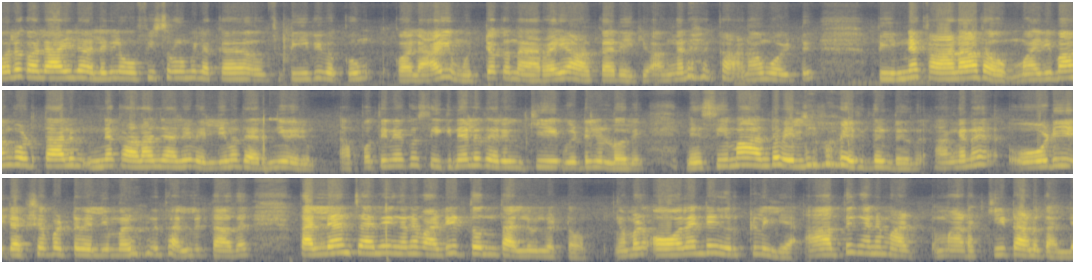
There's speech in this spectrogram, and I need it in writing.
ഓരോ കൊലായിലോ അല്ലെങ്കിൽ ഓഫീസ് റൂമിലൊക്കെ ടി വി വെക്കും. കൊലായി മുറ്റൊക്കെ നിറയെ ആൾക്കാരായിരിക്കും. അങ്ങനെ കാണാൻ പോയിട്ട് പിന്നെ കാണാതാവും. മരിബാൻ കൊടുത്താലും ഇന്നെ കാണാഞ്ഞാൽ വല്യമ്മ തിരഞ്ഞു വരും. അപ്പത്തിനേക്ക് സിഗ്നൽ തരും എനിക്ക് വീട്ടിലുള്ളവർ നസീമ എന്റെ വല്യമ്മ വരുന്നുണ്ടെന്ന്. അങ്ങനെ ഓടി രക്ഷപ്പെട്ട് വല്യമ്മനോട് തല്ലിട്ടാതെ തല്ലാന്ന് വെച്ചാൽ ഇങ്ങനെ വടിയെടുത്തൊന്നും തല്ലൂല കേട്ടോ നമ്മൾ ഓലന്റെ ഇറുക്കിളില്ല അതിങ്ങനെ മടക്കിയിട്ടാണ് തല്ല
